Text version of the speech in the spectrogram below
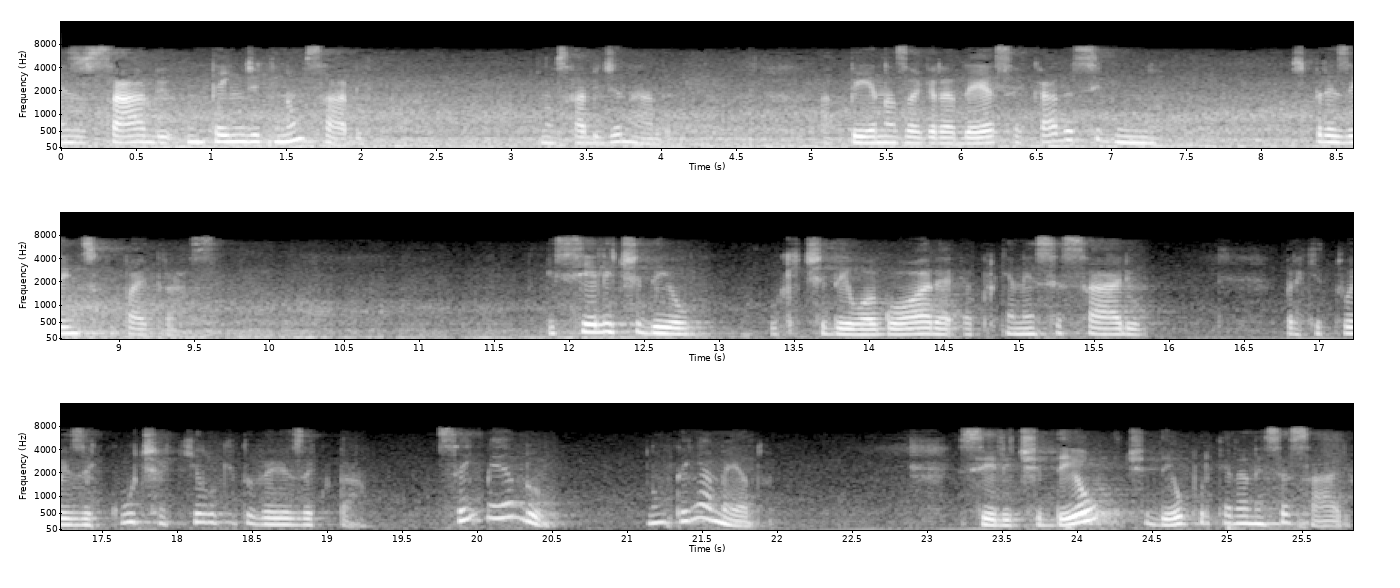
Mas o sábio entende que não sabe, não sabe de nada. Apenas agradece a cada segundo os presentes que o Pai traz. E se Ele te deu o que te deu agora, é porque é necessário para que tu execute aquilo que tu veio executar. Sem medo, não tenha medo. Se Ele te deu, te deu porque era necessário.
